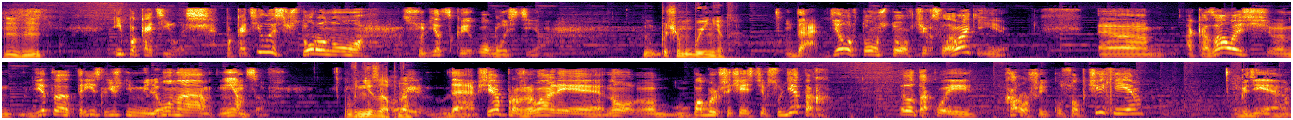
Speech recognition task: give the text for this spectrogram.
Мгм. и покатилась. Покатилась в сторону Судетской области. Ну, почему бы и нет? Да, дело в том, что в Чехословакии э, оказалось э, где-то 3 с лишним миллиона немцев. Внезапно. которые, да, все проживали, ну, э, по большей части в Судетах. Это такой хороший кусок Чехии, где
